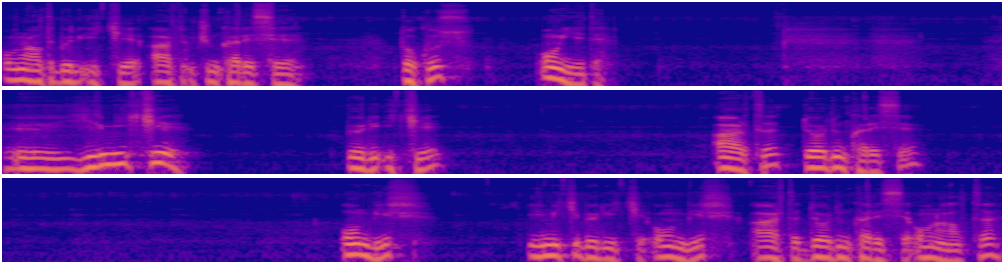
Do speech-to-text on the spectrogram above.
16 bölü 2 artı 3'ün karesi 9 17. E, 22 bölü 2 artı 4'ün karesi 11 22 bölü 2 11 artı 4'ün karesi 16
